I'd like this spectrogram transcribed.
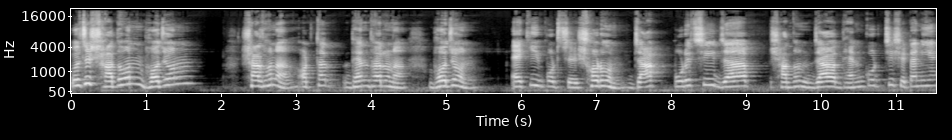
বলছে, সাধন, ভজন সাধনা, অর্থাৎ ধ্যান, ধারণা, ভজন একই পড়ছে, স্মরণ। যা পড়েছি, যা সাধন, যা ধ্যান করছি, সেটা নিয়ে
